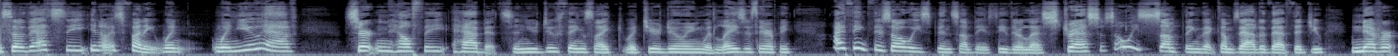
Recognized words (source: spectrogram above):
so that's the, you know, it's funny when when you have certain healthy habits and you do things like what you're doing with laser therapy. I think there's always been something. It's either less stress. There's always something that comes out of that that you never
